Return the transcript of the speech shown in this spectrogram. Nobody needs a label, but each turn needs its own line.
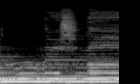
Любиш не.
